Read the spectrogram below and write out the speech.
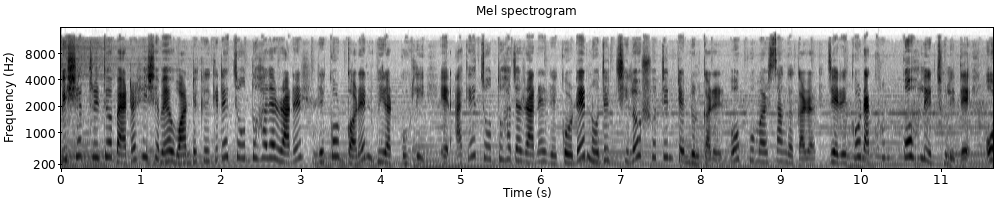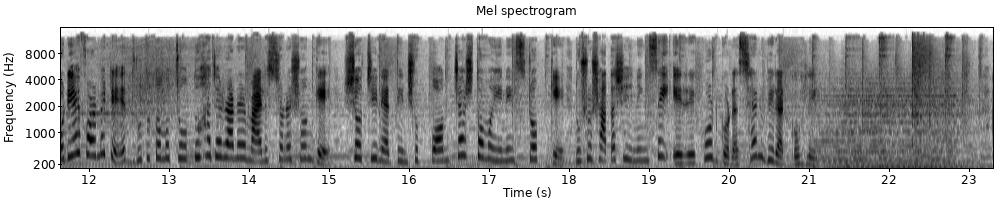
বিশ্বের তৃতীয় ব্যাটার হিসেবে ওয়ানডে ক্রিকেটে চোদ্দ হাজার রানের রেকর্ড করেন বিরাট কোহলি। এর আগে চোদ্দ হাজার রানের রেকর্ডে নজির ছিল সচিন টেন্ডুলকারের ও কুমার সাঙ্গাকারার, যে রেকর্ড এখন কোহলির ঝুলিতে। ওডিআই ফর্মেটে দ্রুততম চোদ্দ হাজার রানের মাইলস্টোনের সঙ্গে সচিনের তিনশো পঞ্চাশতম ইনিংস টপকে দুশো সাতাশি ইনিংসে এর রেকর্ড গড়েছেন বিরাট কোহলি।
